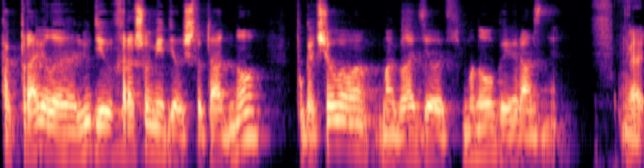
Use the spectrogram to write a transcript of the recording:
как правило, люди хорошо умеют делать что-то одно, Пугачева могла делать много и разное. Э,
